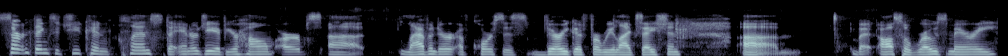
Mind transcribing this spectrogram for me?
certain things that you can cleanse the energy of your home. Herbs, uh, lavender, of course, is very good for relaxation, um, but also rosemary,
